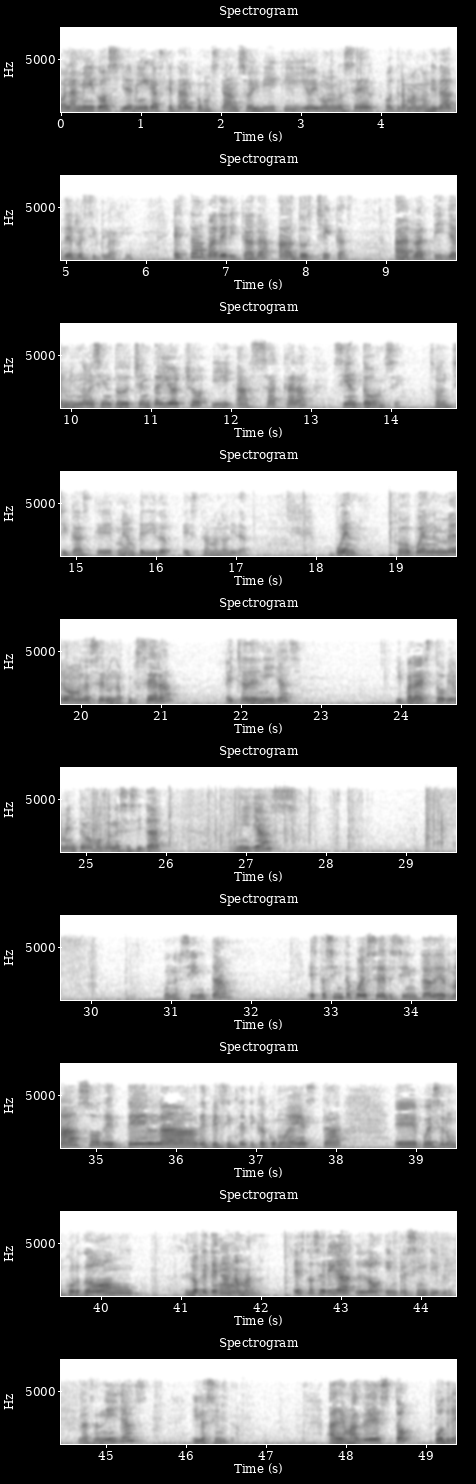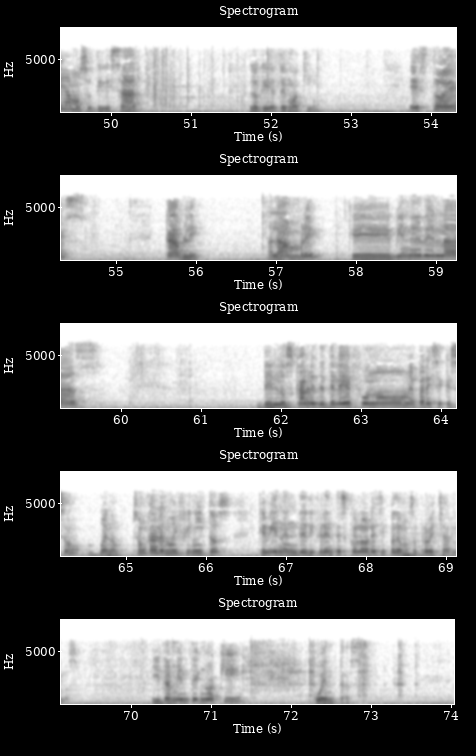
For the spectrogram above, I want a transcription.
Hola amigos y amigas, ¿qué tal? ¿Cómo están? Soy Vicky y hoy vamos a hacer otra manualidad de reciclaje. Esta va dedicada a dos chicas, a Ratilla 1988 y a Sakara 111. Son chicas que me han pedido esta manualidad. Bueno, como pueden ver vamos a hacer una pulsera hecha de anillas y para esto obviamente vamos a necesitar anillas, una cinta. Esta cinta puede ser cinta de raso, de tela, de piel sintética como esta, eh, puede ser un cordón, lo que tengan a mano. Esto sería lo imprescindible, las anillas y la cinta. Además de esto, podríamos utilizar lo que yo tengo aquí. Esto es cable, alambre, que viene de las de los cables de teléfono, me parece que son, bueno, son cables muy finitos que vienen de diferentes colores y podemos aprovecharlos. Y también tengo aquí cuentas.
